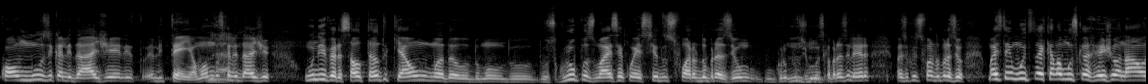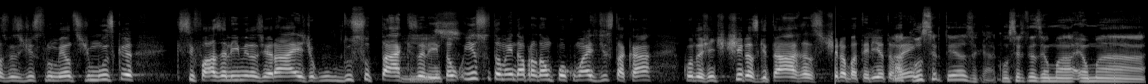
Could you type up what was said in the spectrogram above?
qual musicalidade ele, ele tem. É uma Não. musicalidade universal, tanto que é um do, do, dos grupos mais reconhecidos fora do Brasil, grupos uhum. de música brasileira, mas reconhecidos fora do Brasil. Mas tem muito daquela música regional, às vezes de instrumentos, de música que se faz ali em Minas Gerais, de, dos sotaques isso. ali. Então, isso também dá para dar um pouco mais, destacar quando a gente tira as guitarras, tira a bateria ah, também? Ah, com certeza, cara. Com certeza. É uma, é uma...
